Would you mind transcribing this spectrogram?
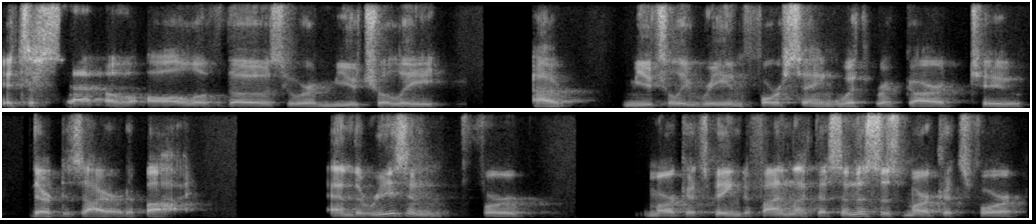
It's a set of all of those who are mutually uh, mutually reinforcing with regard to their desire to buy. And the reason for markets being defined like this, and this is markets for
